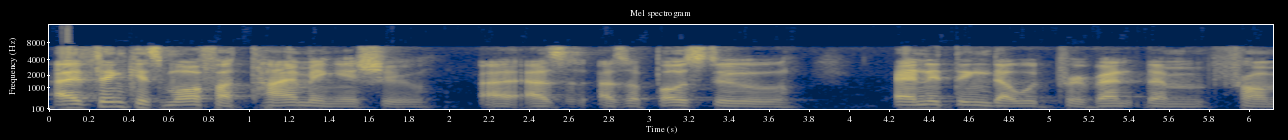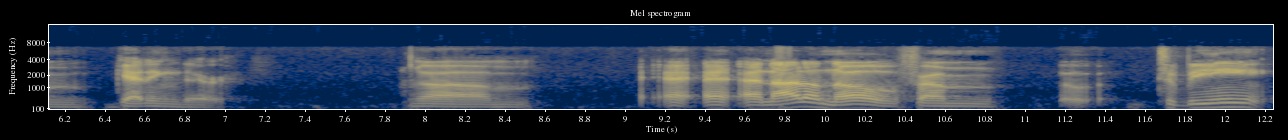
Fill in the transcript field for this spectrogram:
I think it's more of a timing issue uh, as as opposed to anything that would prevent them from getting there. Um, and, I don't know from to be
